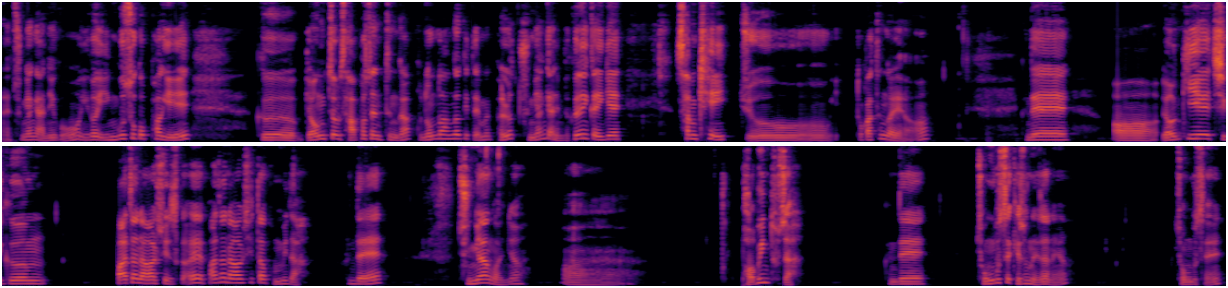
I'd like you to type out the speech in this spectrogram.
네, 중요한 게 아니고 이거 인구수 곱하기 그 0.4%인가 그 정도 한 거기 때문에 별로 중요한 게 아닙니다. 그러니까 이게 3K 쭉 똑같은 거예요. 근데 어, 여기에 지금 빠져나갈 수 있을까? 예, 빠져나갈 수 있다고 봅니다. 근데 중요한 건요. 어, 법인 투자. 근데 종부세 계속 내잖아요. 종부세.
